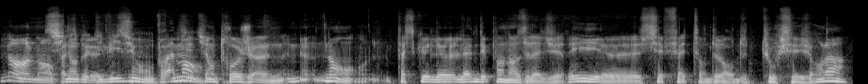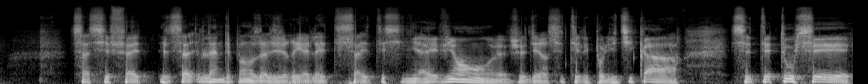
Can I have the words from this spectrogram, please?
Non, non, sinon parce de que division, vraiment. Nous étions trop jeunes. Non, parce que l'indépendance de l'Algérie euh, s'est faite en dehors de tous ces gens-là. Ça s'est fait. L'indépendance d'Algérie, elle a été- ça a été signé à Évian. euh, Je veux dire, c'était les politicards, c'était tous ces,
